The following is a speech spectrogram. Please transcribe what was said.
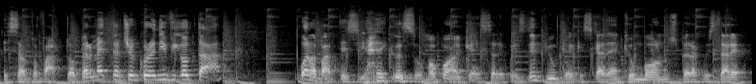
è stato fatto? Per metterci ancora in difficoltà buona parte sì ecco insomma può anche essere questo. In più che scade anche un bonus per acquistare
